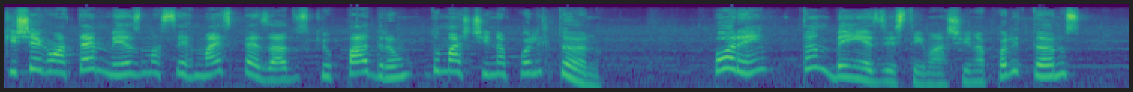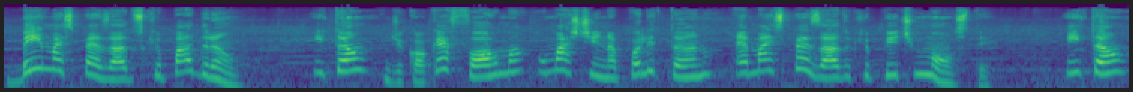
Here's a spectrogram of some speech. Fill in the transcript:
que chegam até mesmo a ser mais pesados que o padrão do Mastim Napolitano. Porém, também existem Mastim Napolitanos bem mais pesados que o padrão. Então, de qualquer forma, o Mastim Napolitano é mais pesado que o Pit Monster. Então,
